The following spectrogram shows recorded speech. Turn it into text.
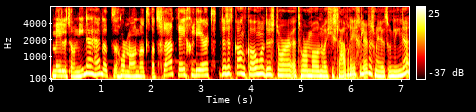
melatonine, hè, dat hormoon wat, wat slaap reguleert. Dus het kan komen dus door het hormoon wat je slaap reguleert, dus melatonine.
